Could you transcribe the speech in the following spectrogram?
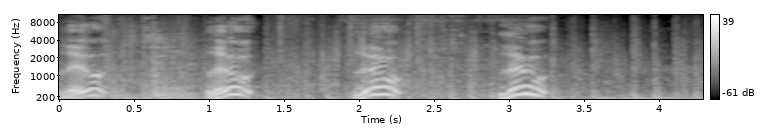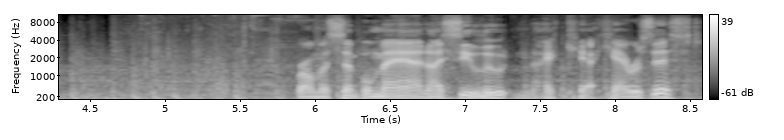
Loot! Bro, I'm a simple man. I see loot and I can't, I can't resist.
